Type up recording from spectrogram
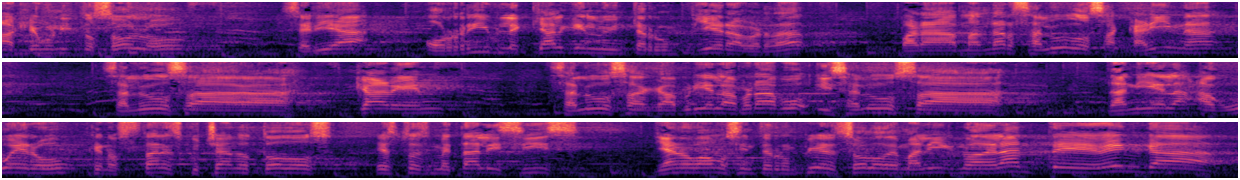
Ah, qué bonito solo. Sería horrible que alguien lo interrumpiera, ¿verdad? Para mandar saludos a Karina, saludos a Karen, saludos a Gabriela Bravo y saludos a Daniela Agüero, que nos están escuchando todos. Esto es Metálisis. Ya no vamos a interrumpir el solo de Maligno. Adelante, venga.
